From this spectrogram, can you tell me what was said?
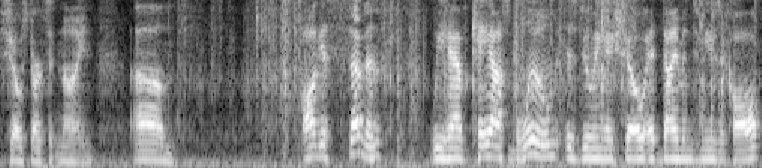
Show starts at 9. Um, August 7th, we have Chaos Bloom is doing a show at Diamonds Music Hall.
